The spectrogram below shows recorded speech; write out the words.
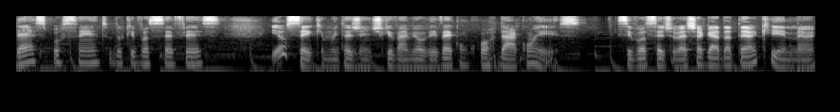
10% do que você fez. E eu sei que muita gente que vai me ouvir vai concordar com isso. Se você tiver chegado até aqui, né?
